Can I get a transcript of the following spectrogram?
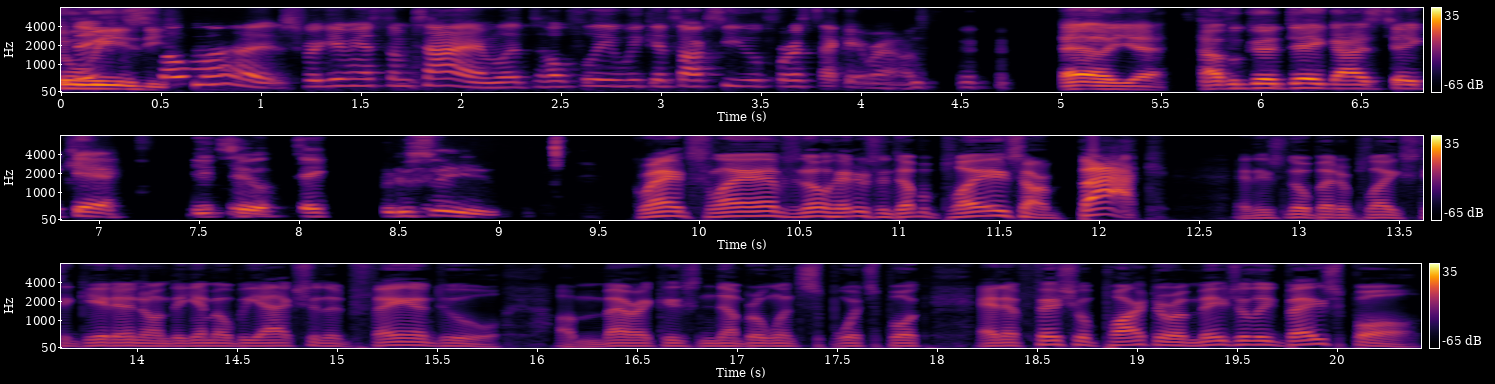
Too Thank easy. you so much for giving us some time. Let's hopefully we can talk to you for a second round. Hell yeah. Have a good day, guys. Take care. You too. Take Good to see you. Grand slams, no hitters, and double plays are back. And there's no better place to get in on the MLB action than FanDuel, America's number one sports book and official partner of Major League Baseball.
